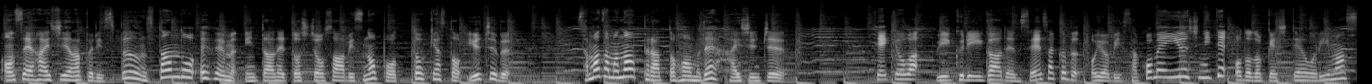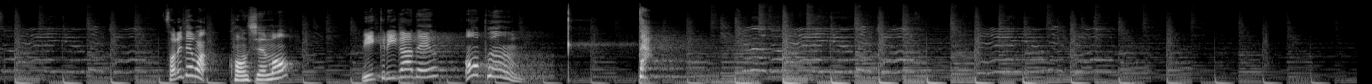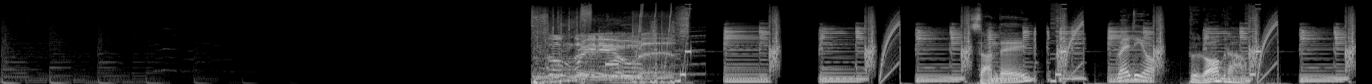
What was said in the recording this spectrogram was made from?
音声配信アプリスプーンスタンド FM インターネット視聴サービスのポッドキャスト YouTube さまざまなプラットフォームで配信中。提供はウィークリーガーデン制作部およびサコメン有志にてお届けしております。それでは今週もウィークリーガーデンオープン!だ!サンデーレディオ。プログラム。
